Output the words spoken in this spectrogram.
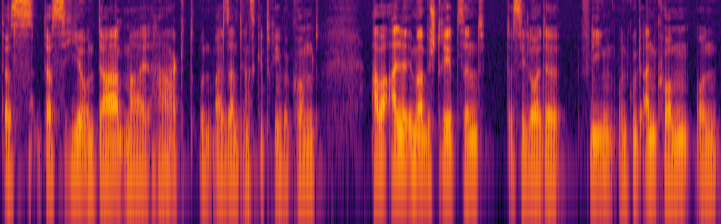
dass das hier und da mal hakt und mal Sand ins Getriebe kommt. Aber alle immer bestrebt sind, dass die Leute fliegen und gut ankommen und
